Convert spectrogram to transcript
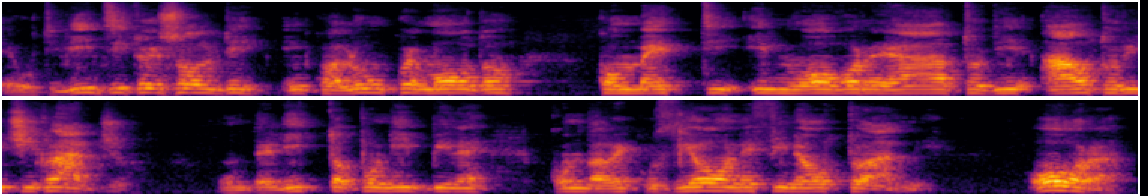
e utilizzi i tuoi soldi in qualunque modo, commetti il nuovo reato di autoriciclaggio, un delitto punibile con la reclusione fino a 8 anni. Ora,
